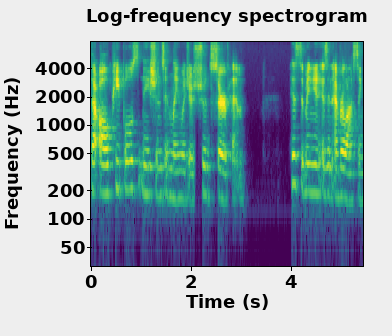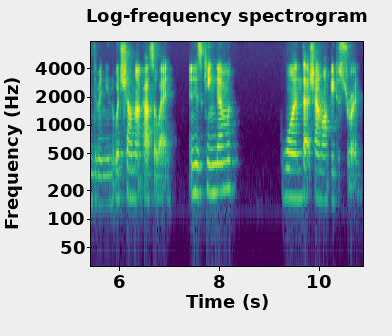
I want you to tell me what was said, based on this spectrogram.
that all peoples, nations, and languages should serve him. His dominion is an everlasting dominion which shall not pass away, and his kingdom one that shall not be destroyed.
